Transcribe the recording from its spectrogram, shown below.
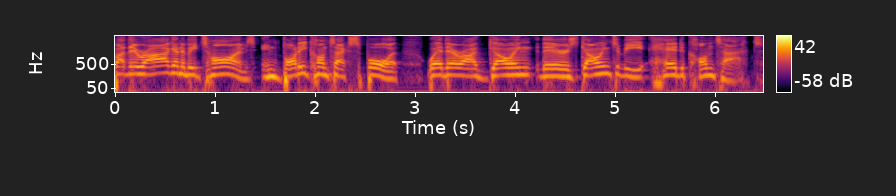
But there are going to be times in body contact sport where there are going there is going to be head contact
